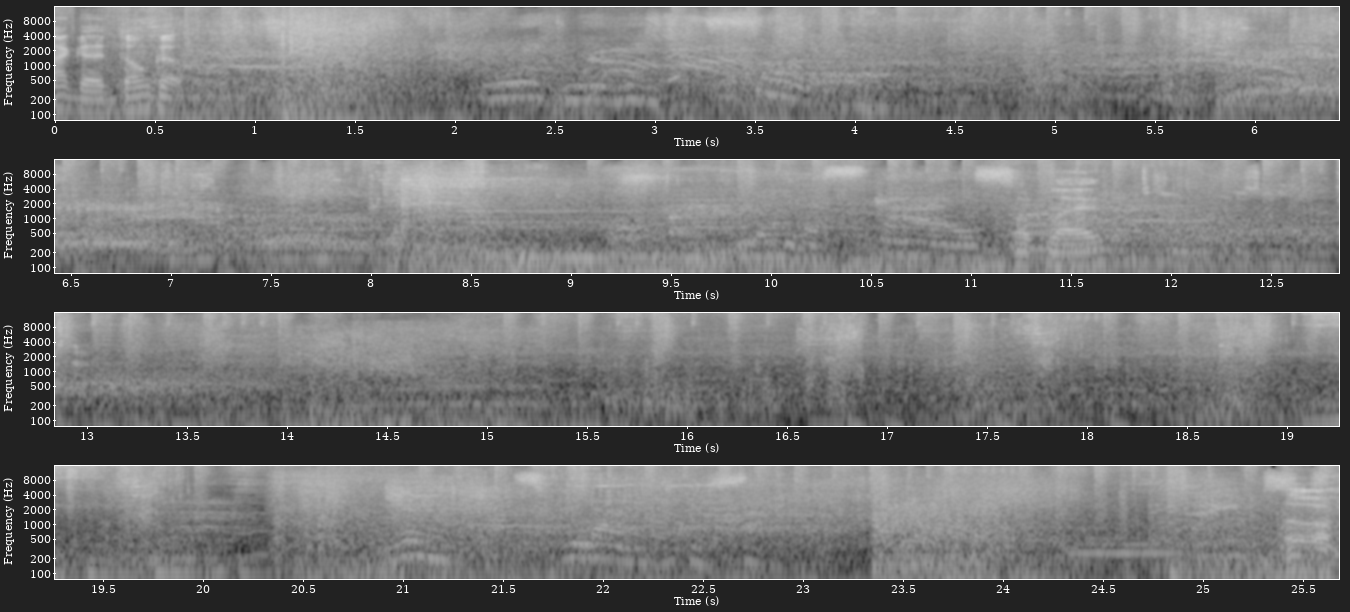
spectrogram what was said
Not good. Don't go. Well played. Ugh.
